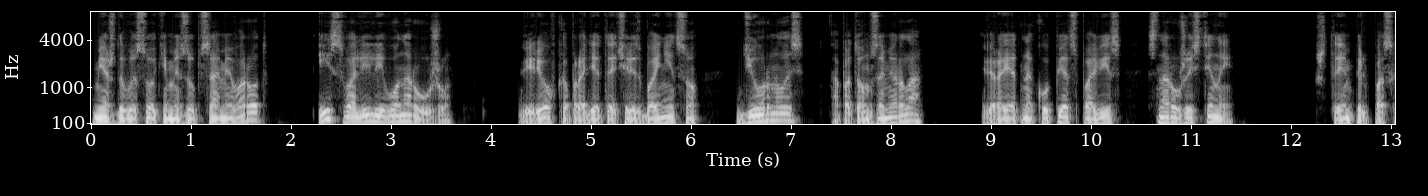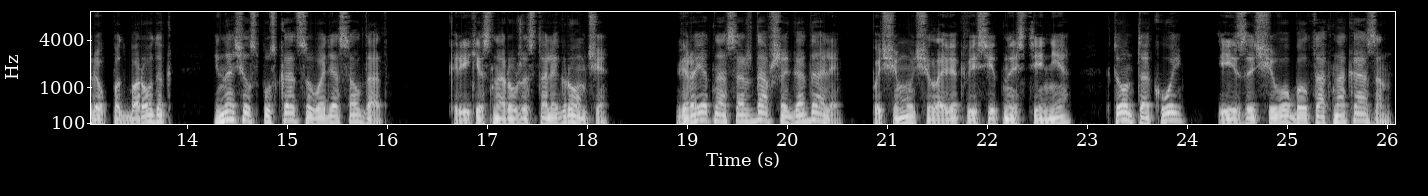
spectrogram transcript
между высокими зубцами ворот и свалили его наружу. Веревка, продетая через бойницу, дернулась, а потом замерла. Вероятно, купец повис снаружи стены. Штемпель поскреб подбородок и начал спускаться, уводя солдат. Крики снаружи стали громче. Вероятно, осаждавшие гадали, почему человек висит на стене, кто он такой и из-за чего был так наказан.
